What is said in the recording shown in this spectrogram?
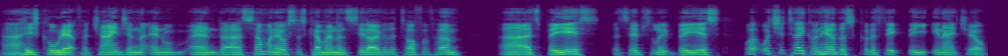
uh, he's called out for change, and, and, and someone else has come in and said over the top of him, it's BS. It's absolute BS. What, what's your take on how this could affect the NHL?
